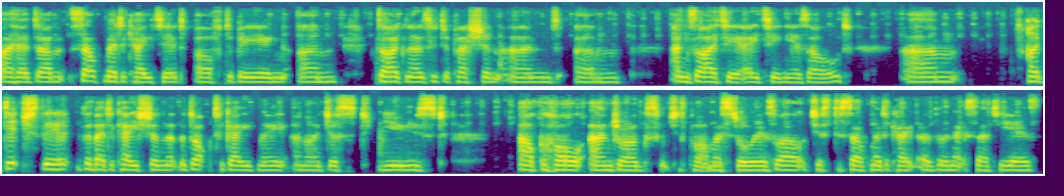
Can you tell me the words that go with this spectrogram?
I had um, self medicated after being um, diagnosed with depression and um, anxiety at 18 years old. Um, I ditched the, the medication that the doctor gave me and I just used alcohol and drugs, which is part of my story as well, just to self medicate over the next 30 years.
